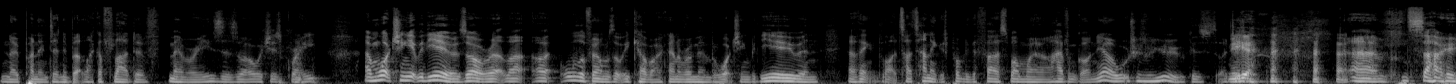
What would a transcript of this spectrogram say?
no pun intended, but like a flood of memories as well, which is great. and watching it with you as well, right, like uh, all the films that we cover, I kind of remember watching with you, and I think like Titanic is probably the first one where I haven't gone, yeah, which is with you because I just, Yeah. um, so.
